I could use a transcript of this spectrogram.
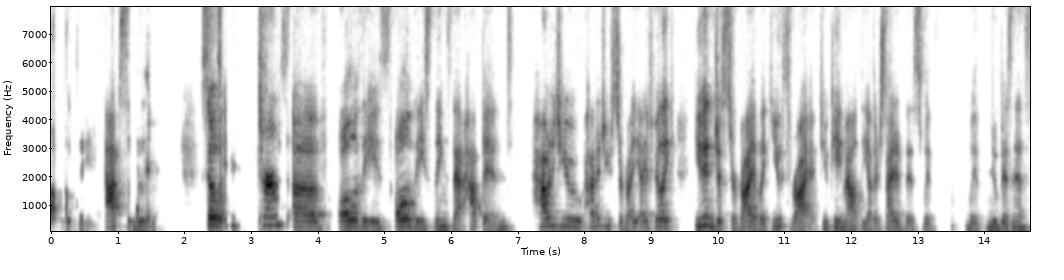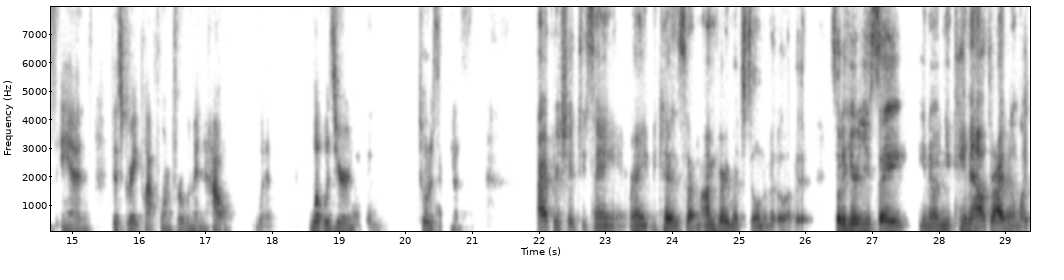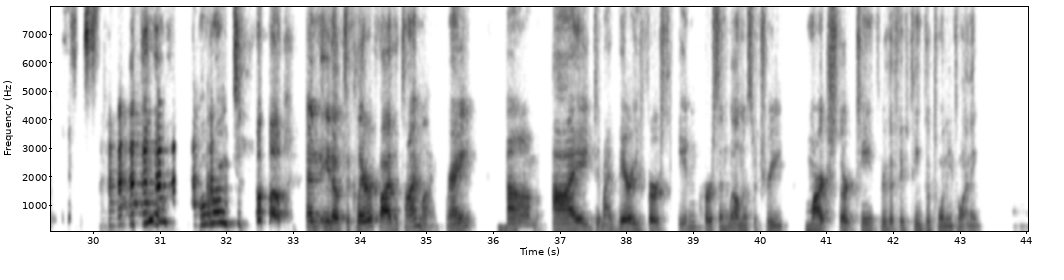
Absolutely. Absolutely. So in terms of all of these, all of these things that happened, how did you how did you survive? I feel like you didn't just survive, like you thrived. You came out the other side of this with with new business and this great platform for women. How? What what was your total success? I appreciate you saying it, right? Because um, I'm very much still in the middle of it. So to hear you say, you know, and you came out thriving I'm like, all right. and you know, to clarify the timeline, right? Mm-hmm. Um, I did my very first in-person wellness retreat March 13th through the 15th of 2020.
